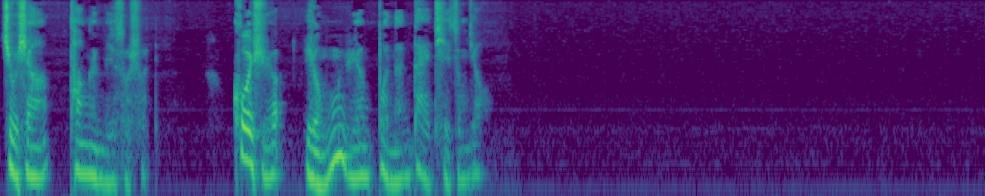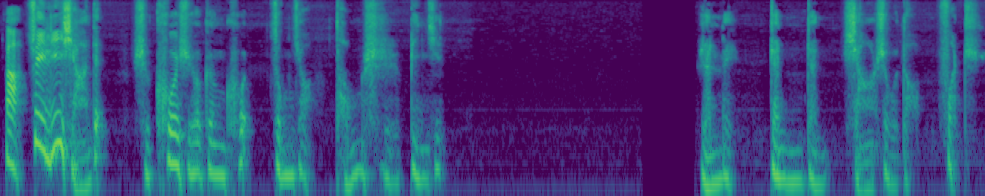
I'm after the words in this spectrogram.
就像汤恩比所说的，科学永远不能代替宗教。啊，最理想的是科学跟科。宗教同时并进，人类真正享受到福祉。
